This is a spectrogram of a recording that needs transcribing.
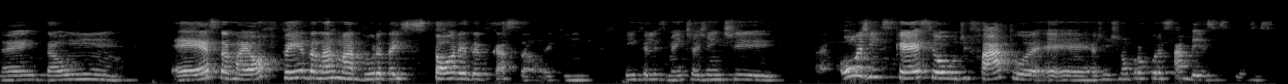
Né? Então, é essa a maior fenda na armadura da história da educação. É que, infelizmente, a gente. Ou a gente esquece, ou de fato é, é, a gente não procura saber essas coisas.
